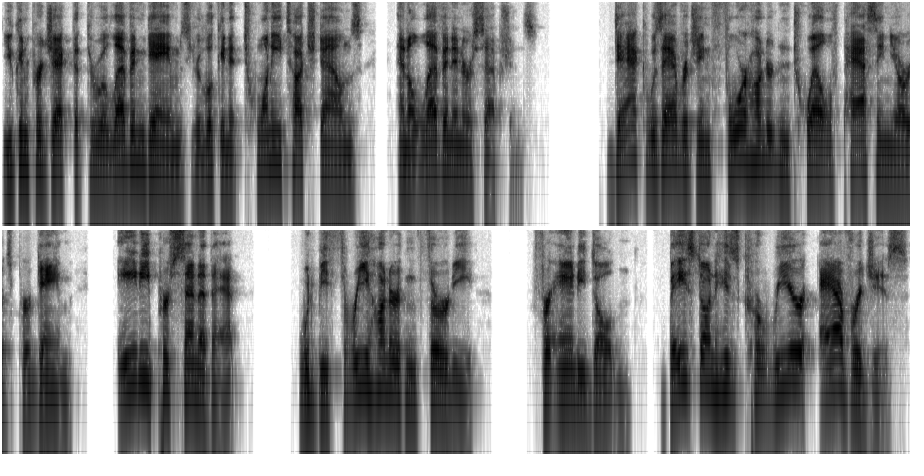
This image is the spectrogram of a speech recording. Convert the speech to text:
you can project that through 11 games, you're looking at 20 touchdowns and 11 interceptions. Dak was averaging 412 passing yards per game. 80% of that would be 330 for Andy Dalton. Based on his career averages,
